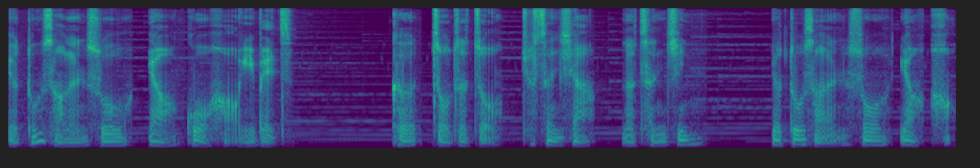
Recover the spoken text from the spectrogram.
有多少人说要过好一辈子，可走着走就剩下了曾经。有多少人说要好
